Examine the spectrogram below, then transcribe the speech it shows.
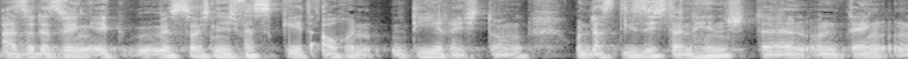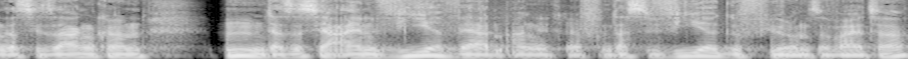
Also deswegen, ihr müsst euch nicht, es geht auch in die Richtung. Und dass die sich dann hinstellen und denken, dass sie sagen können, hm, das ist ja ein Wir werden angegriffen, das Wir-Gefühl und so weiter.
